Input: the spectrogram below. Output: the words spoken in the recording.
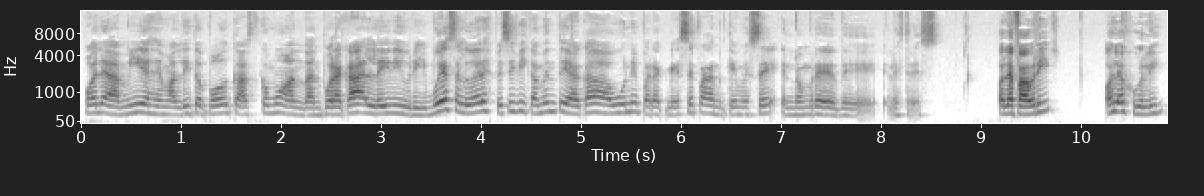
Hola amigues de Maldito Podcast, ¿cómo andan? Por acá Lady Bri. Voy a saludar específicamente a cada uno para que sepan que me sé el nombre del estrés. Hola Fabri, hola Juli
